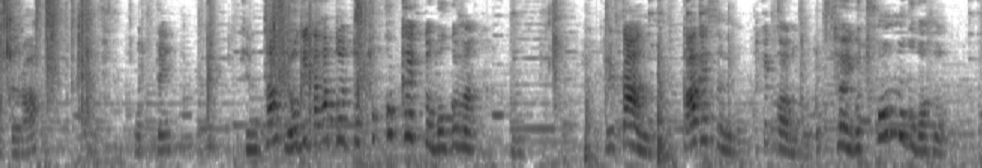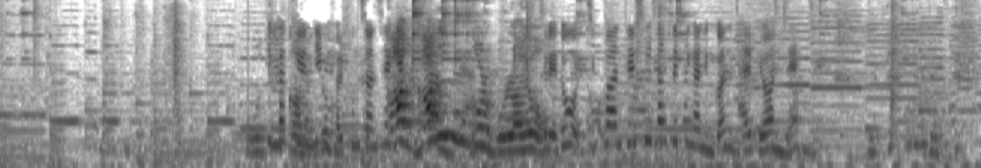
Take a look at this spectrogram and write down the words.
얘들아. 어때? 괜찮? 여기다가 또, 또 초코 케이크도 먹으면 음. 일단 까겠습니다. 어떻게 까는 거죠? 제가 이거 처음 먹어봐서. 어디 까는 거? 별풍선 3개 까. 까는 걸 몰라요. 그래도 지코한테 술상 세팅하는 건 잘 배웠네.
